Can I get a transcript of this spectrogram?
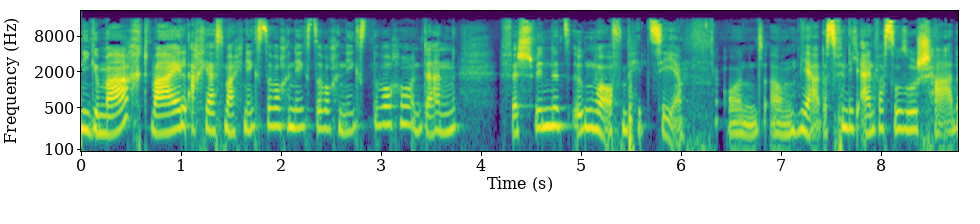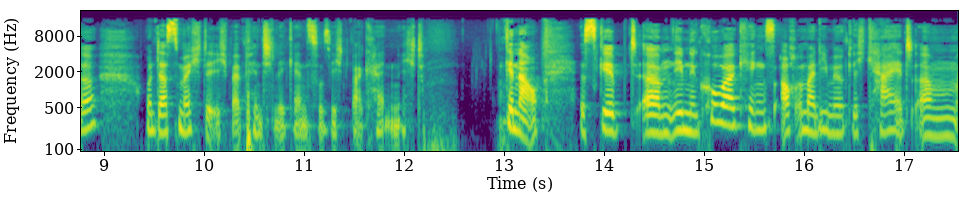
nie gemacht, weil, ach ja, das mache ich nächste Woche, nächste Woche, nächste Woche und dann verschwindet es irgendwo auf dem PC. Und ähm, ja, das finde ich einfach so, so schade. Und das möchte ich bei Pintelligenz zur Sichtbarkeit nicht. Genau. Es gibt ähm, neben den Coworkings auch immer die Möglichkeit, ähm,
